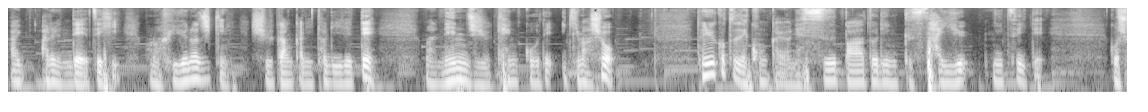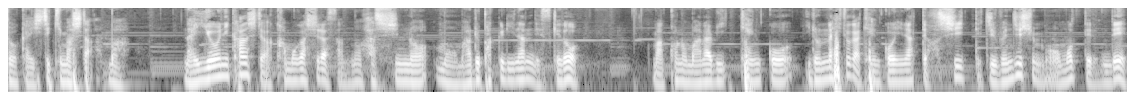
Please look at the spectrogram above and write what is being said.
あるんで是非この冬の時期に習慣化に取り入れて、まあ、年中健康でいきましょう。ということで今回はねスーパードリンク左右についてご紹介してきました。まあ内容に関しては鴨頭さんの発信のもう丸パクリなんですけど、まあ、この学び健康いろんな人が健康になってほしいって自分自身も思ってるんで、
